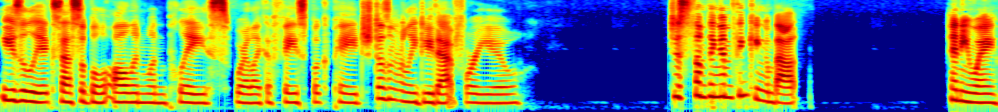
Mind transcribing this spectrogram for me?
easily accessible all in one place where, like, a Facebook page doesn't really do that for you. Just something I'm thinking about. Anyway,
